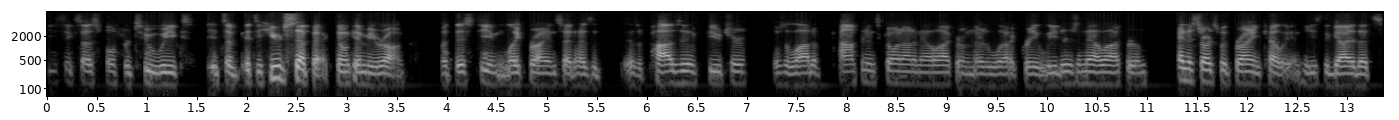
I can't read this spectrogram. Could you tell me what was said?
be successful for two weeks. It's a it's a huge setback. Don't get me wrong, but this team, like Brian said, has a has a positive future. There's a lot of confidence going on in that locker room. There's a lot of great leaders in that locker room, and it starts with Brian Kelly, and he's the guy that's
